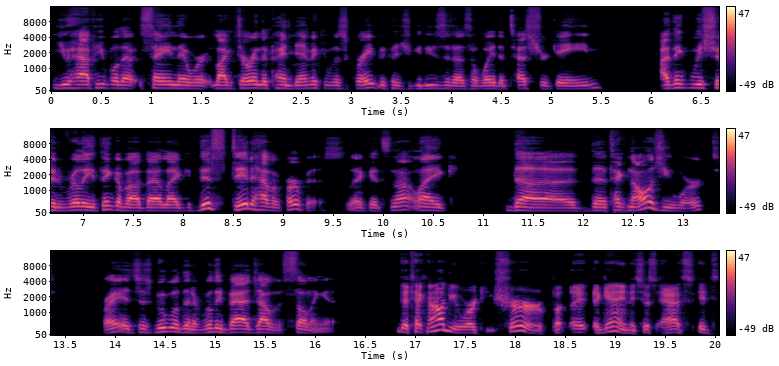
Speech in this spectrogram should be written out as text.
you have people that saying they were like during the pandemic it was great because you could use it as a way to test your game. I think we should really think about that. Like this did have a purpose. Like it's not like the the technology worked, right? It's just Google did a really bad job of selling it. The technology worked, sure, but uh, again, it's just as it's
